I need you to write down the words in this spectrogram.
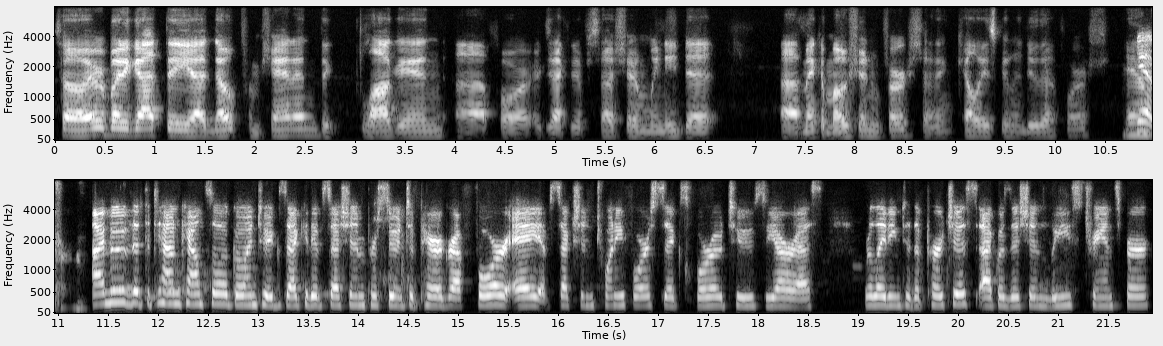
So everybody got the uh, note from Shannon to log in uh, for executive session. We need to uh, make a motion first. I think Kelly's going to do that for us. Yeah, yep. I move that the town council go into executive session pursuant to paragraph 4A of section 246-402 CRS relating to the purchase, acquisition, lease, transfer,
